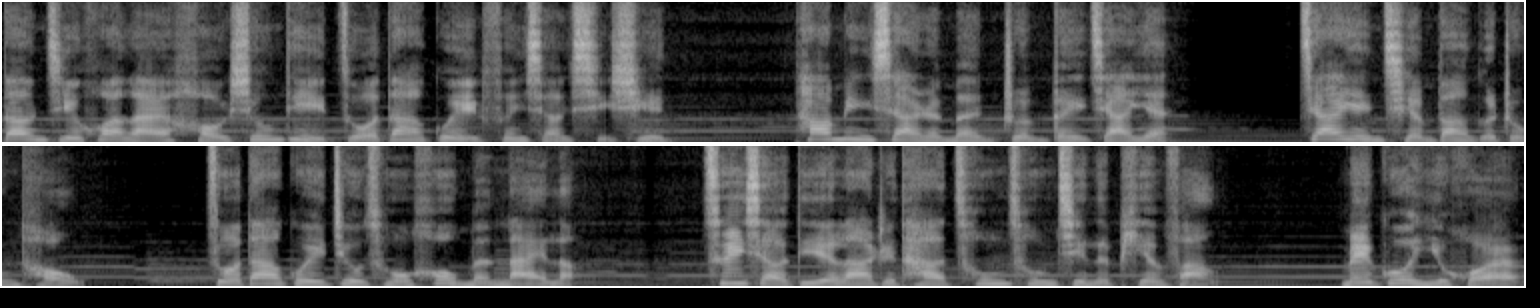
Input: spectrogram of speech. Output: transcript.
当即唤来好兄弟左大贵分享喜讯，他命下人们准备家宴。家宴前半个钟头，左大贵就从后门来了。崔小蝶拉着他匆匆进了偏房。没过一会儿，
